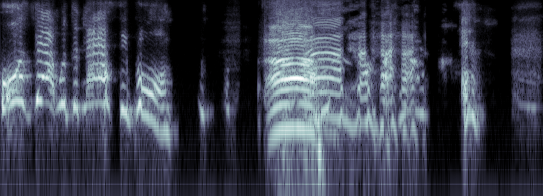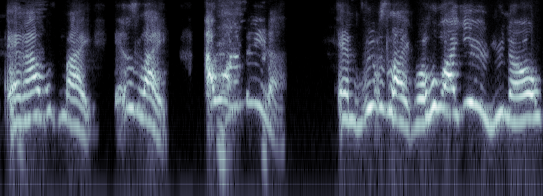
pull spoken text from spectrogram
"Who's that with the nasty poem?" Ah. and, and I was like, it was like, I want to meet her. And we was like, well, who are you? You know,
